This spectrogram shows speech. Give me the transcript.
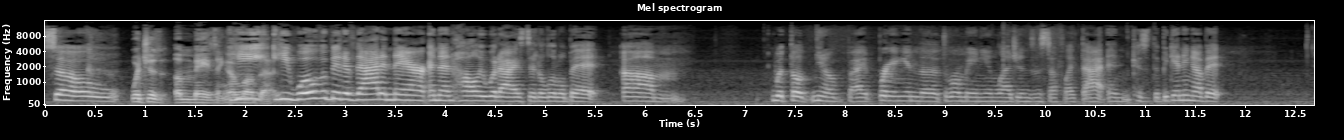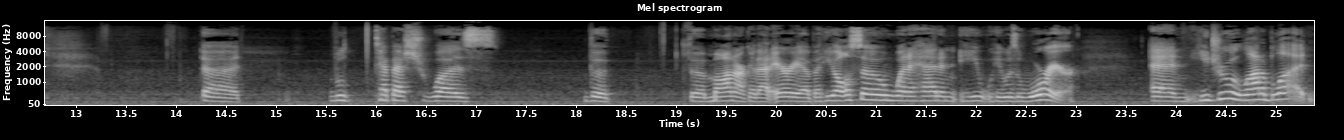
So which is amazing. I he love that. he wove a bit of that in there, and then Hollywoodized it a little bit. Um, with the you know by bringing in the, the Romanian legends and stuff like that, and because at the beginning of it, uh, well, Tepesh was the the monarch of that area, but he also went ahead and he he was a warrior, and he drew a lot of blood,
